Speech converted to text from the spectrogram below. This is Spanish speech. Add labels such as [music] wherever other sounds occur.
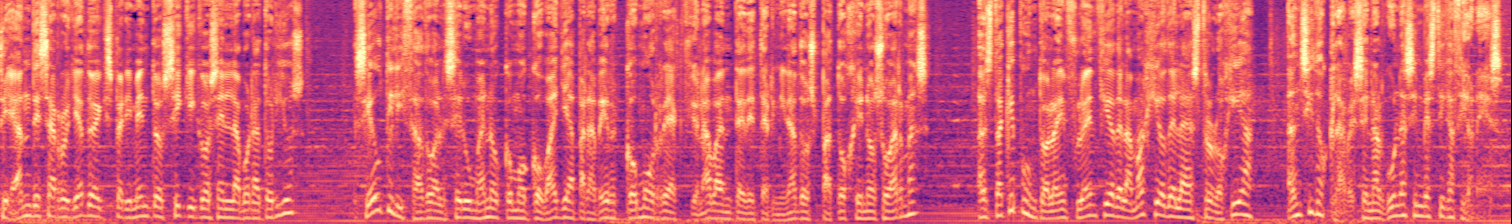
¿Se han desarrollado experimentos psíquicos en laboratorios? ¿Se ha utilizado al ser humano como cobaya para ver cómo reaccionaba ante determinados patógenos o armas? ¿Hasta qué punto la influencia de la magia o de la astrología han sido claves en algunas investigaciones?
